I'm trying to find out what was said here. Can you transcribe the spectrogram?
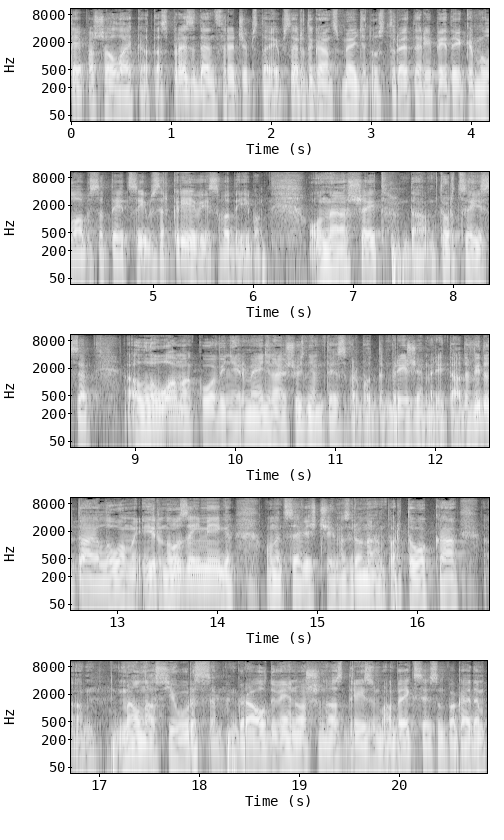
Tie pašā laikā tās prezidents Reģips Tajips Erdogans mēģina uzturēt arī pietiekami labas attiecības ar Krievijas vadību. Un šeit tā, Turcijas loma, ko viņi ir mēģinājuši uzņemties, varbūt brīžiem arī tāda vidutāja loma, ir nozīmīga. Un sevišķi mēs runājam par to, ka um, Melnās jūras graudu vienošanās drīzumā beigsies, un pagaidām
